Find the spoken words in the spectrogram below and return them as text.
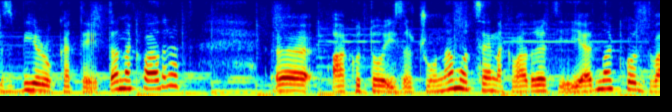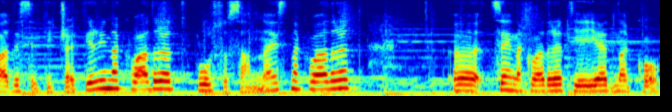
zbiru kateta na kvadrat. E, ako to izračunamo, c na kvadrat je jednako 24 na kvadrat plus 18 na kvadrat. E, c na kvadrat je jednako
